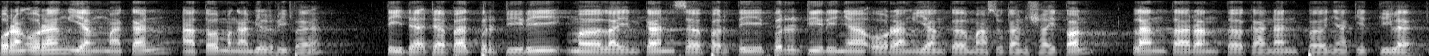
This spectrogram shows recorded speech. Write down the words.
Orang-orang yang makan atau mengambil riba tidak dapat berdiri melainkan seperti berdirinya orang yang kemasukan syaitan lantaran tekanan penyakit gila.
